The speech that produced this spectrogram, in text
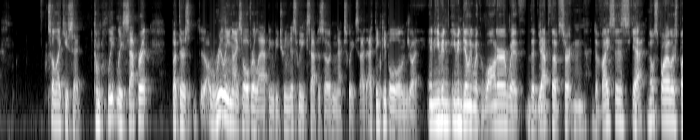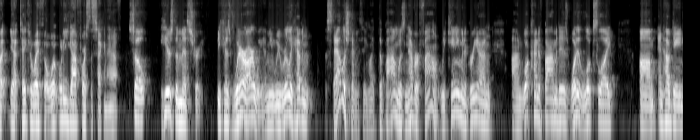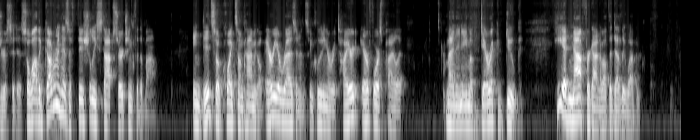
So like you said, completely separate, but there's a really nice overlapping between this week's episode and next week's. I, I think people will enjoy it. and even even dealing with water with the Yeah. depth of certain devices yeah no spoilers but yeah take it away phil what, what do you got for us the second half So here's the mystery because where are we? I mean, we really haven't established anything. Like the bomb was never found. We can't even agree on on what kind of bomb it is, what it looks like, um, and how dangerous it is. So while the government has officially stopped searching for the bomb and did so quite some time ago, area residents, including a retired Air Force pilot by the name of Derek Duke, he had not forgotten about the deadly weapon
